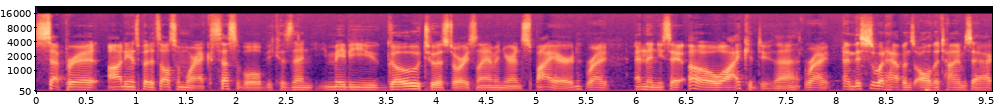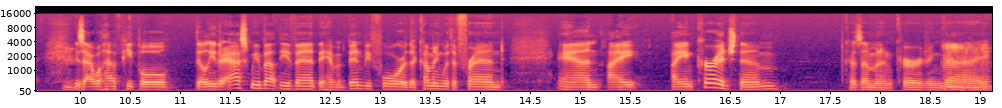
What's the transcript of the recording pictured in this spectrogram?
separate audience, but it's also more accessible because then maybe you go to a story slam and you're inspired, Right. and then you say, "Oh, well, I could do that." Right. And this is what happens all the time, Zach, Mm. is I will have people, they'll either ask me about the event, they haven't been before, they're coming with a friend, and I, I encourage them, because I'm an encouraging guy,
